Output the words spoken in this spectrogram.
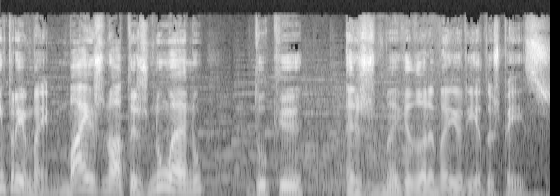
imprimem mais notas num ano do que a esmagadora maioria dos países.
